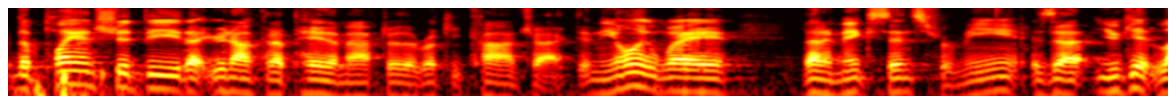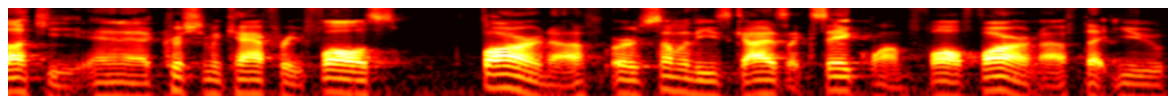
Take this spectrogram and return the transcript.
the plan should be that you're not going to pay them after the rookie contract. And the only way that it makes sense for me is that you get lucky and Christian McCaffrey falls far enough, or some of these guys like Saquon fall far enough that you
